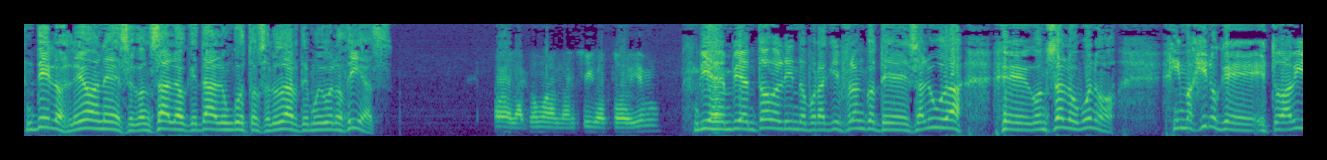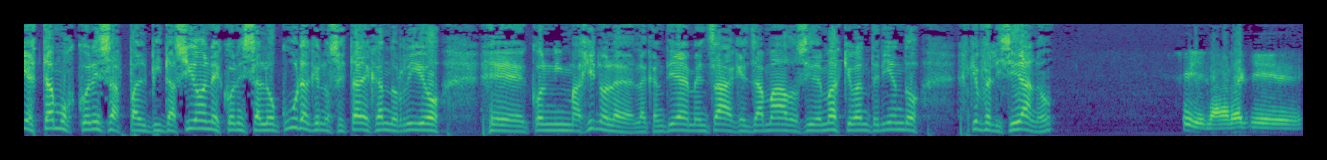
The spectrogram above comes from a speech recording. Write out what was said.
de los Leones. Gonzalo, ¿qué tal? Un gusto saludarte. Muy buenos días. Hola, ¿cómo andan chicos? ¿Todo bien? Bien, bien, todo lindo por aquí. Franco te saluda. Eh, Gonzalo, bueno, imagino que eh, todavía estamos con esas palpitaciones, con esa locura que nos está dejando Río, eh, con, imagino, la, cantidad de mensajes, llamados y demás que van teniendo. Qué felicidad, ¿no? Sí, la verdad que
